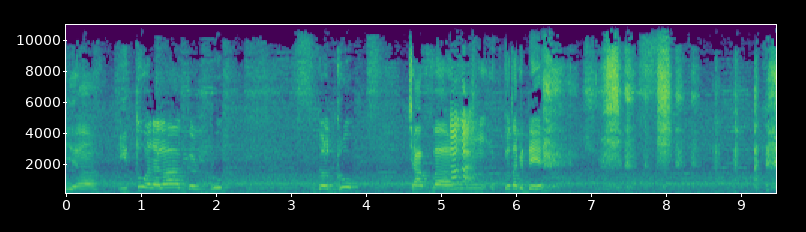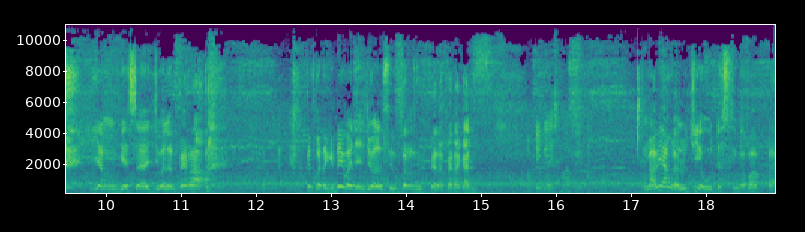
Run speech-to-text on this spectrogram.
ya itu adalah girl group girl group cabang Enggak, kota gede. Yang biasa jualan perak kan kota gede banyak yang jual silver perak perakan Oke guys, maaf ya. maaf ya nggak lucu ya udah sih nggak apa-apa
